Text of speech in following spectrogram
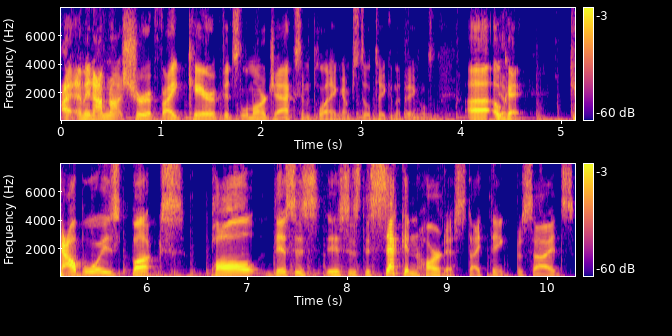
I, I mean, I'm not sure if I care if it's Lamar Jackson playing. I'm still taking the Bengals. Uh, okay, Cowboys, Bucks. Paul, this is this is the second hardest, I think, besides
